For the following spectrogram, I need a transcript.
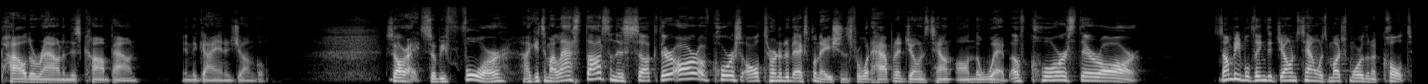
piled around in this compound in the Guyana jungle. So, all right, so before I get to my last thoughts on this suck, there are, of course, alternative explanations for what happened at Jonestown on the web. Of course, there are. Some people think that Jonestown was much more than a cult.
